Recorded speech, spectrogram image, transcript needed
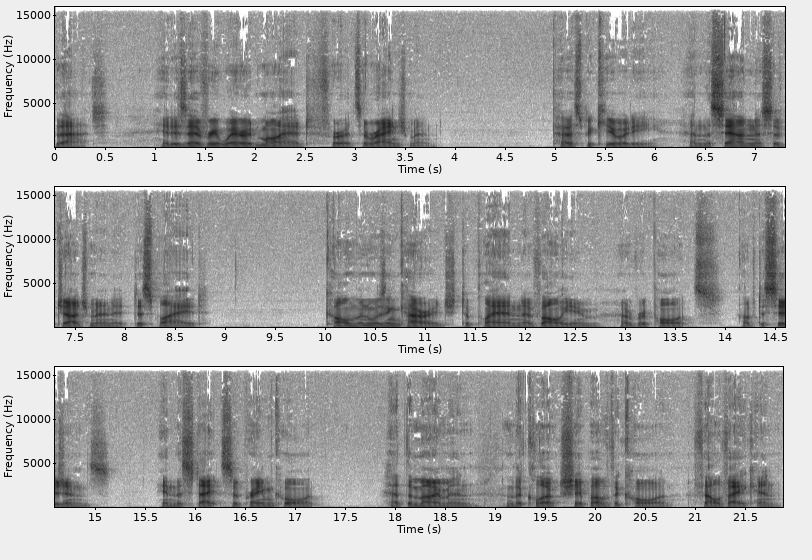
that it is everywhere admired for its arrangement, perspicuity, and the soundness of judgment it displayed. Coleman was encouraged to plan a volume of reports of decisions in the State Supreme Court. At the moment, the clerkship of the court fell vacant.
